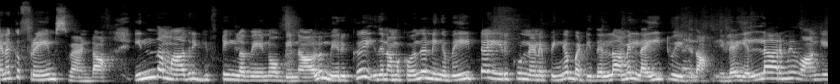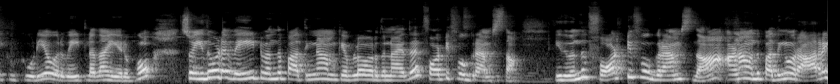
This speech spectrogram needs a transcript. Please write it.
எனக்கு ஃப்ரேம்ஸ் வேண்டாம். இந்த மாதிரி கிஃப்டிங்கில் வேணும் அப்படின்னாலும் இருக்குது இது நமக்கு வந்து நீங்கள் வெயிட்டாக இருக்கும்னு நினைப்பீங்க. பட் இது எல்லாமே லைட் வெயிட் தான். இல்லை எல்லாருமே வாங்கிக்கக்கூடிய ஒரு வெயிட்டில் தான் இருக்கும். ஸோ இதோட வெயிட் வந்து பார்த்தீங்கன்னா நமக்கு எவ்வளோ வருதுன்னா இது ஃபார்ட்டி ஃபோர் கிராம்ஸ் தான். இது வந்து ஃபார்ட்டி ஃபோர் கிராம்ஸ் தான். ஆனால் வந்து பார்த்தீங்கன்னா ஒரு அரை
